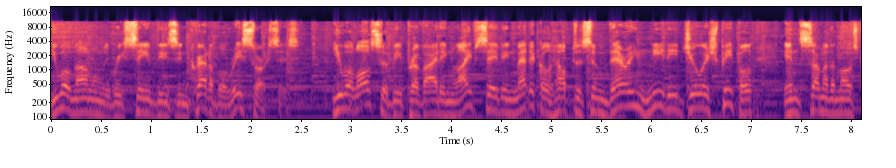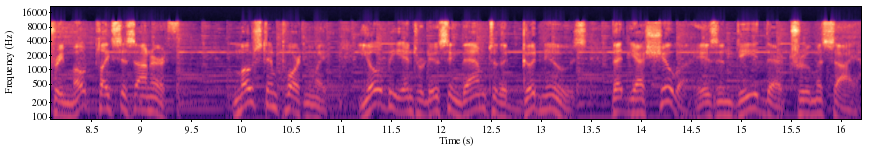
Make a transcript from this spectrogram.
you will not only receive these incredible resources, you will also be providing life saving medical help to some very needy Jewish people in some of the most remote places on earth. Most importantly, you'll be introducing them to the good news that Yeshua is indeed their true Messiah.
